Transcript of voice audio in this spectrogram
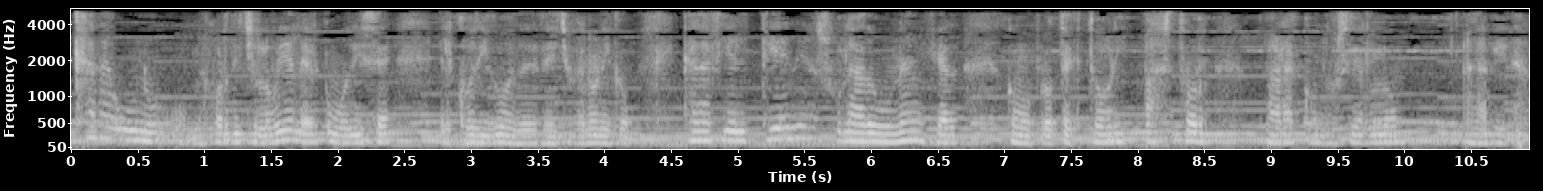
Cada uno, o mejor dicho, lo voy a leer como dice el Código de Derecho Canónico, cada fiel tiene a su lado un ángel como protector y pastor para conducirlo a la vida.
